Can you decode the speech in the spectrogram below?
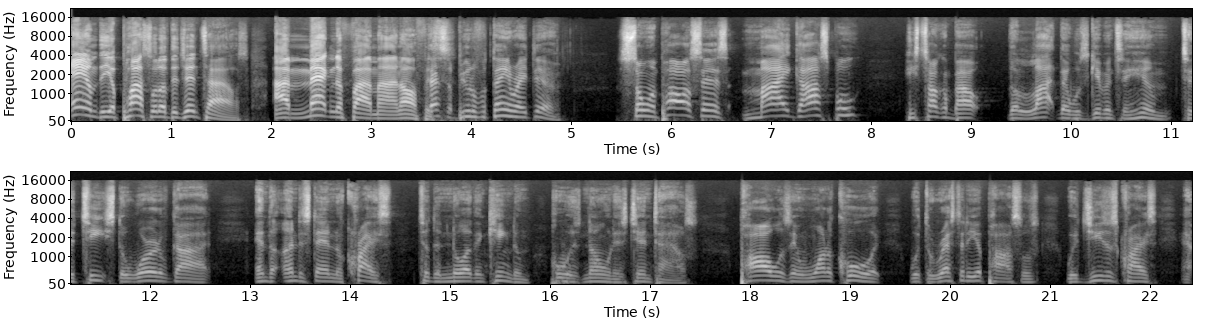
am the apostle of the Gentiles, I magnify mine office. That's a beautiful thing right there. So when Paul says my gospel, he's talking about the lot that was given to him to teach the word of God and the understanding of Christ to the northern kingdom, who was known as Gentiles. Paul was in one accord with the rest of the apostles, with Jesus Christ and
